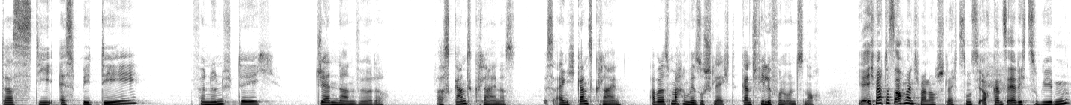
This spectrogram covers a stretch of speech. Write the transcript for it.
dass die SPD vernünftig gendern würde. Was ganz Kleines. Ist eigentlich ganz klein. Aber das machen wir so schlecht. Ganz viele von uns noch. Ja, ich mache das auch manchmal noch schlecht, das muss ich auch ganz ehrlich zugeben.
